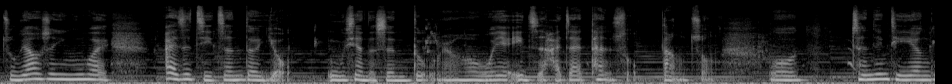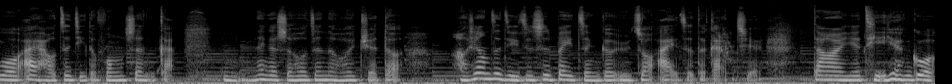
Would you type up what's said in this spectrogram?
主要是因为爱自己真的有无限的深度，然后我也一直还在探索当中。我。曾经体验过爱好自己的丰盛感，嗯，那个时候真的会觉得好像自己就是被整个宇宙爱着的感觉。当然也体验过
